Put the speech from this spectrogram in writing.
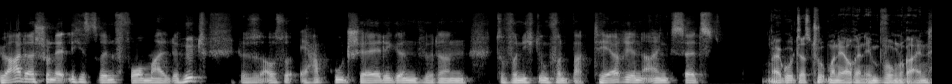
ja, da ist schon etliches drin. Formaldehyd, das ist auch so erbgutschädigend, wird dann zur Vernichtung von Bakterien eingesetzt. Na gut, das tut man ja auch in Impfungen rein.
